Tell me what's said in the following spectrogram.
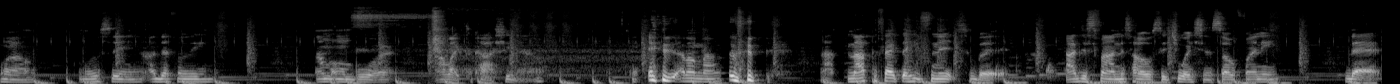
Well, we'll see. I definitely, I'm on board. I like Tekashi now. I don't know. not, not the fact that he snitched, but I just find this whole situation so funny that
